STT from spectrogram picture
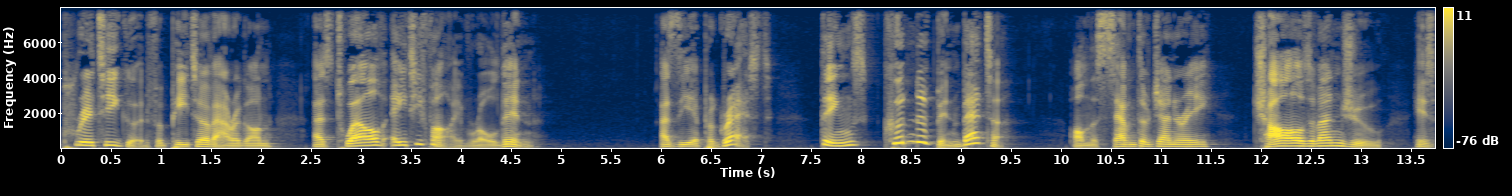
pretty good for Peter of Aragon as 1285 rolled in. As the year progressed, things couldn't have been better. On the 7th of January, Charles of Anjou, his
